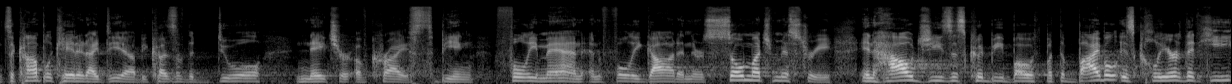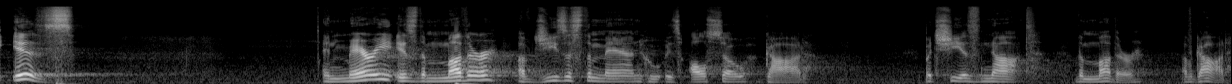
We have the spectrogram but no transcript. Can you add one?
It's a complicated idea because of the dual nature of Christ, being fully man and fully God. And there's so much mystery in how Jesus could be both, but the Bible is clear that he is. And Mary is the mother of Jesus, the man who is also God. But she is not the mother of God.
